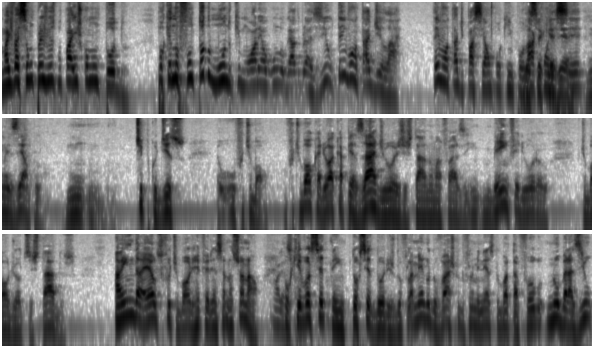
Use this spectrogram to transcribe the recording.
mas vai ser um prejuízo para o país como um todo. Porque, no fundo, todo mundo que mora em algum lugar do Brasil tem vontade de ir lá. Tem vontade de passear um pouquinho por lá, Você conhecer. um exemplo um, típico disso, o, o futebol. O futebol carioca, apesar de hoje estar numa fase bem inferior ao futebol de outros estados, ainda é o futebol de referência nacional. Olha porque só. você tem torcedores do Flamengo, do Vasco, do Fluminense, do Botafogo no Brasil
